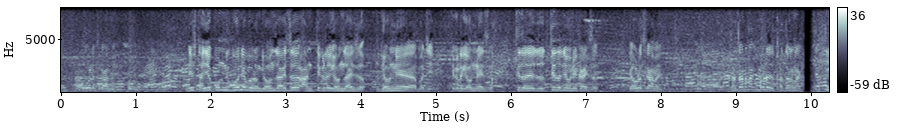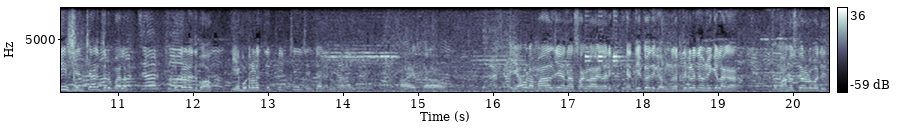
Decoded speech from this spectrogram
बा अवघडच काम आहे. नुसतं एकूण गोणे भरून घेऊन जायचं आणि तिकडे घेऊन जायचं. घेऊन ये- म्हणजे तिकडे घेऊन यायचं तिथं तिथं नेऊन विकायचं. एवढंच काम आहे. खतरनाक बुट खतरनाक. तीनशे चारशे रुपयाला बुटाड भाव. हे बुटाडाचे तीनशे चारशे रुपयाला करावं. एवढा माल जे ना सगळा जर कधी घेऊन जर तिकडे नेऊन केला का तर माणूस करोडपतीच.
